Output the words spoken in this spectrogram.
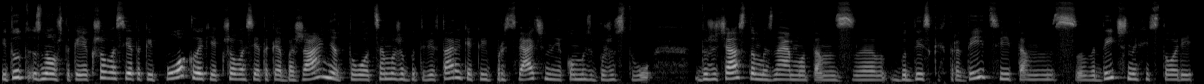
І тут знову ж таки, якщо у вас є такий поклик, якщо у вас є таке бажання, то це може бути вівтарик, який присвячений якомусь божеству. Дуже часто ми знаємо там з буддийських традицій, там з ведичних історій,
